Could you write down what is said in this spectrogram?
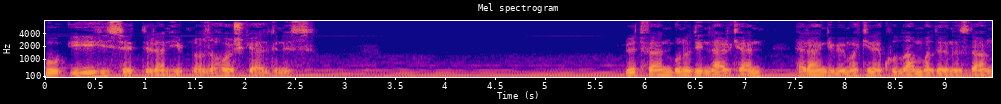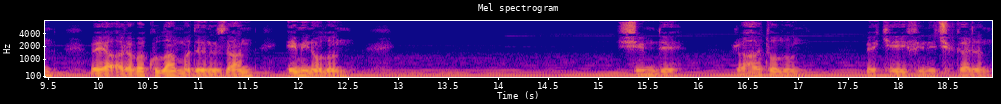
Bu iyi hissettiren hipnoza hoş geldiniz. Lütfen bunu dinlerken herhangi bir makine kullanmadığınızdan veya araba kullanmadığınızdan emin olun. Şimdi rahat olun ve keyfini çıkarın.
